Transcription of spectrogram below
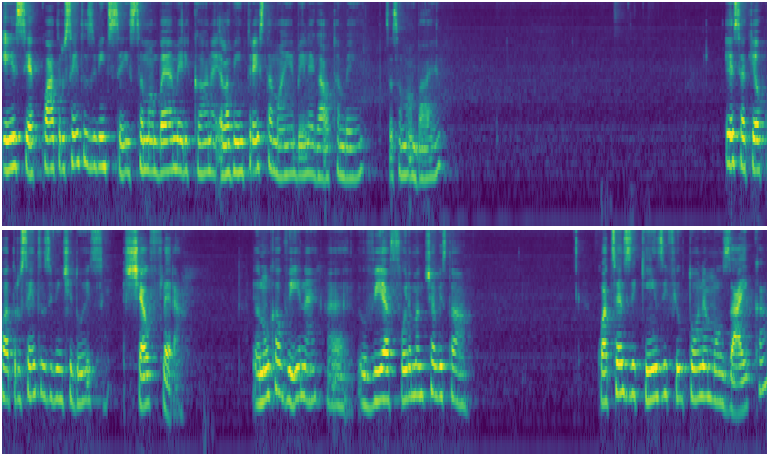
Esse é 426, samambaia americana. Ela vem em três tamanhos, é bem legal também essa samambaia. Esse aqui é o 422 Shelflera. Eu nunca vi, né? É, eu vi a folha, mas não tinha visto a 415 Filtônia mosaica.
